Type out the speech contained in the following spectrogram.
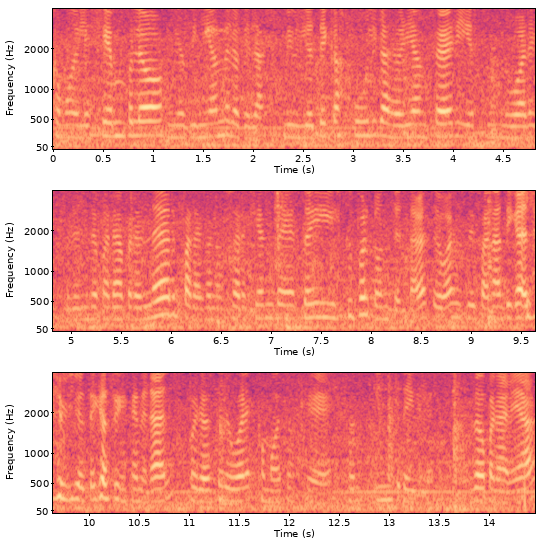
como el ejemplo, en mi opinión, de lo que las bibliotecas públicas deberían ser y es un lugar excelente para aprender, para conocer gente. Estoy súper contenta. ¿ves? Este lugar yo soy fanática de las bibliotecas en general, pero este lugar es como esos que son increíbles. ¿Es para agregar?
